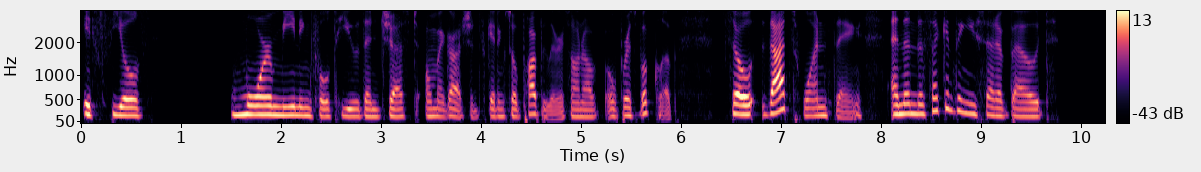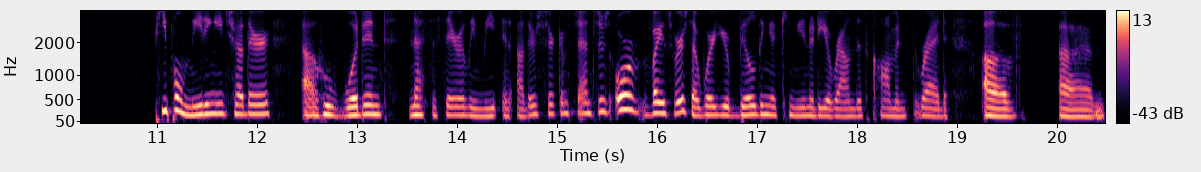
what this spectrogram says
it feels more meaningful to you than just oh my gosh it's getting so popular it's on oprah's book club. So that's one thing. And then the second thing you said about people meeting each other uh, who wouldn't necessarily meet in other circumstances or vice versa where you're building a community around this common thread of um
